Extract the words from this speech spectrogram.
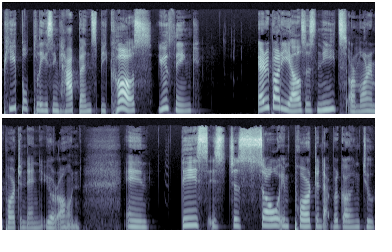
people pleasing happens because you think everybody else's needs are more important than your own. And this is just so important that we're going to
